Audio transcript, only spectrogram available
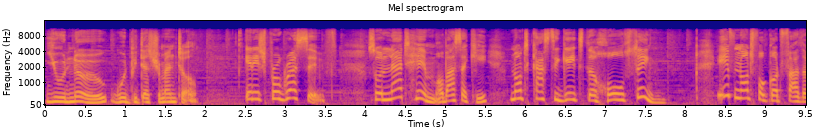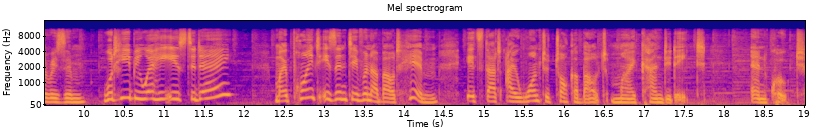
you know would be detrimental. It is progressive. So let him, Obaseki, not castigate the whole thing. If not for godfatherism, would he be where he is today? My point isn't even about him, it's that I want to talk about my candidate. End quote.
